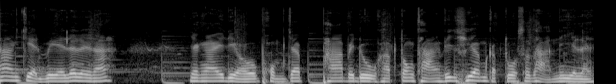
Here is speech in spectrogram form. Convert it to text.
ห้างเกียรติเวย์ได้เลยนะ ยังไงเดี๋ยวผมจะพาไปดูครับ ตรงทางที่เชื่อมกับตัวสถานีเลย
